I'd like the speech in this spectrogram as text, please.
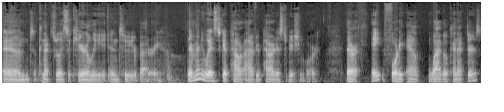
and connects really securely into your battery. There are many ways to get power out of your power distribution board. There are 8 40 amp WAGO connectors,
